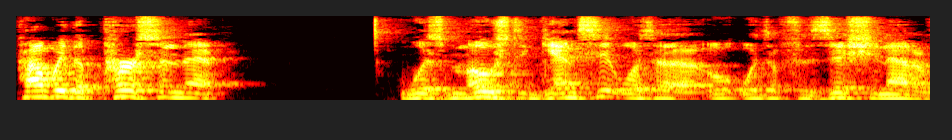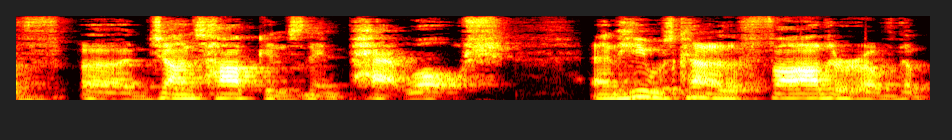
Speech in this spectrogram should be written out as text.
probably the person that was most against it was a was a physician out of uh, Johns Hopkins named Pat Walsh and he was kind of the father of the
